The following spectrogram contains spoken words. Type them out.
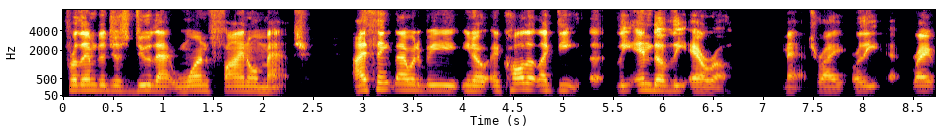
for them to just do that one final match. I think that would be, you know, and call it like the uh, the end of the era match, right? Or the right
